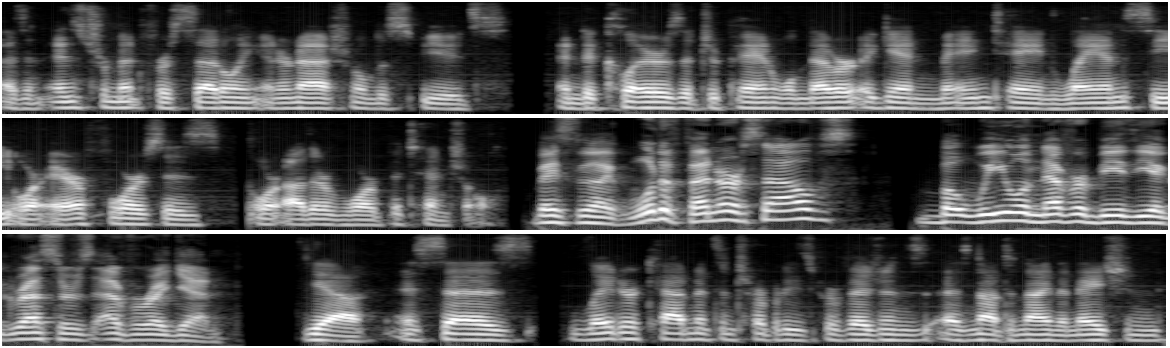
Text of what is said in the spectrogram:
as an instrument for settling international disputes and declares that Japan will never again maintain land, sea, or air forces or other war potential. Basically, like, we'll defend ourselves, but we will never be the aggressors ever again. Yeah, it says later cabinets interpret these provisions as not denying the nation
